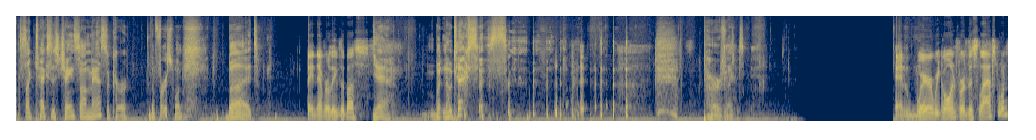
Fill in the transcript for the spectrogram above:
it's like Texas Chainsaw Massacre, the first one. But They never leave the bus. yeah, but no Texas. Perfect. And where are we going for this last one?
